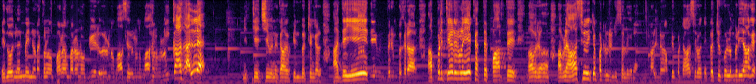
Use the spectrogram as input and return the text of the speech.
ஏதோ நன்மை நடக்கணும் பணம் வரணும் வீடு வரணும் வாசல் வரணும் வாகனம் வரணும்காக அல்ல. நித்திய ஜீவனுக்காக பின்பற்றுங்கள். அதையே தேவன் விரும்புகிறார். அப்படி தேடுகளையே கத்தை பார்த்து அவர் அவளை ஆசீர்வதிக்கப்பட்டுள்ள என்று சொல்லுகிறார். நாளில் அப்படிப்பட்ட ஆசீர்வாதத்தை பெற்றுக்கொள்ளும்படியாக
